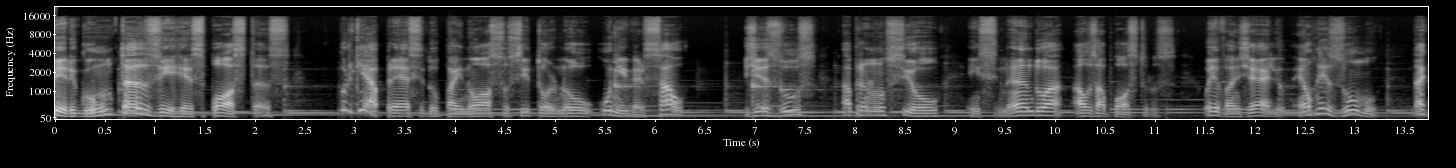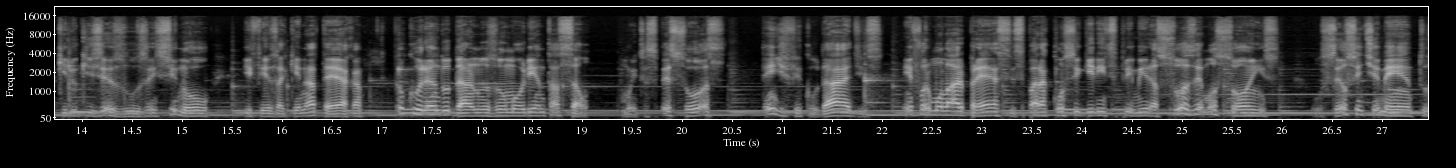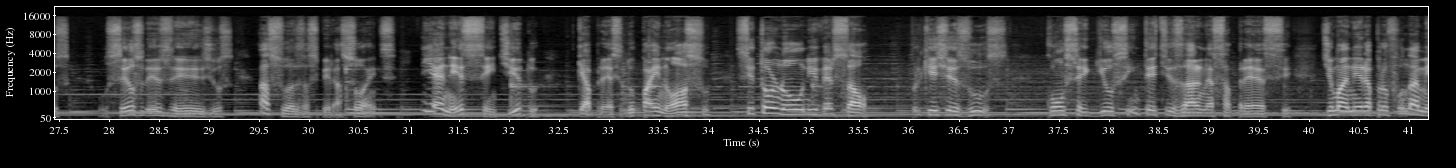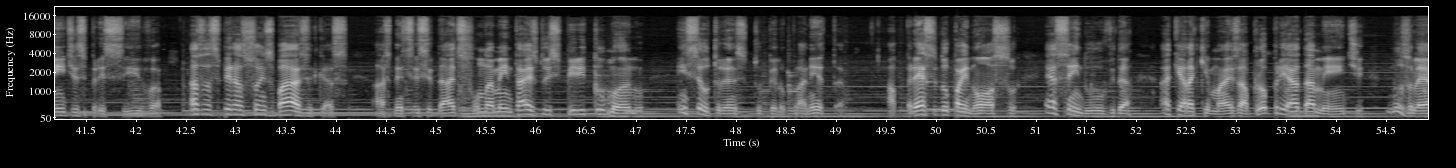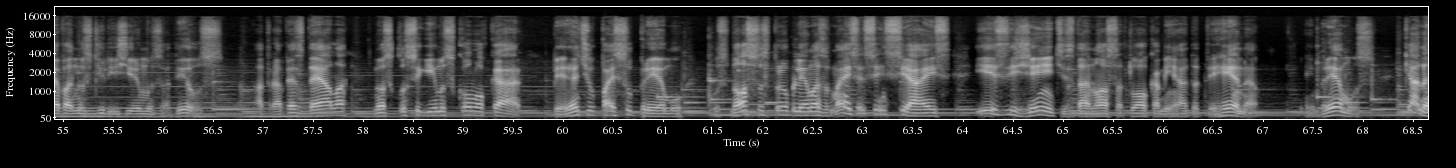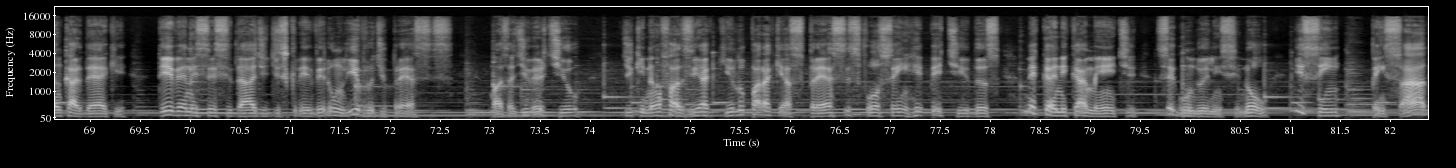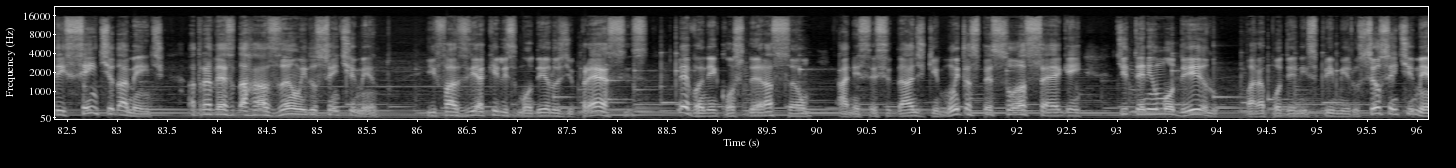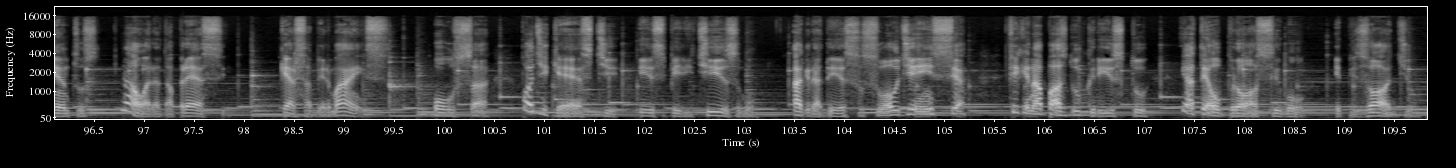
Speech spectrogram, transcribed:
Perguntas e respostas. Por que a prece do Pai Nosso se tornou universal? Jesus a pronunciou, ensinando-a aos apóstolos. O Evangelho é um resumo daquilo que Jesus ensinou e fez aqui na Terra, procurando dar-nos uma orientação. Muitas pessoas têm dificuldades em formular preces para conseguirem exprimir as suas emoções, os seus sentimentos, os seus desejos, as suas aspirações. E é nesse sentido que a prece do Pai Nosso se tornou universal, porque Jesus conseguiu sintetizar nessa prece, de maneira profundamente expressiva, as aspirações básicas, as necessidades fundamentais do espírito humano em seu trânsito pelo planeta. A prece do Pai Nosso é, sem dúvida, aquela que mais apropriadamente nos leva a nos dirigirmos a Deus. Através dela, nós conseguimos colocar perante o Pai Supremo os nossos problemas mais essenciais e exigentes da nossa atual caminhada terrena. Lembremos que Allan Kardec teve a necessidade de escrever um livro de preces, mas advertiu de que não fazia aquilo para que as preces fossem repetidas mecanicamente, segundo ele ensinou, e sim pensada e sentidamente, através da razão e do sentimento, e fazia aqueles modelos de preces levando em consideração a necessidade que muitas pessoas seguem de terem um modelo para poderem exprimir os seus sentimentos na hora da prece. Quer saber mais? Ouça podcast Espiritismo. Agradeço sua audiência, fique na paz do Cristo e até o próximo episódio.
